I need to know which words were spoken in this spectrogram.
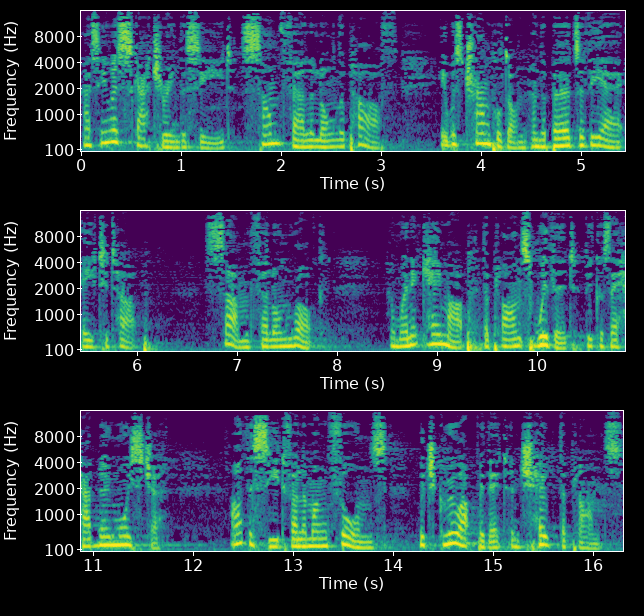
As he was scattering the seed, some fell along the path. It was trampled on, and the birds of the air ate it up. Some fell on rock, and when it came up, the plants withered because they had no moisture. Other seed fell among thorns, which grew up with it and choked the plants.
